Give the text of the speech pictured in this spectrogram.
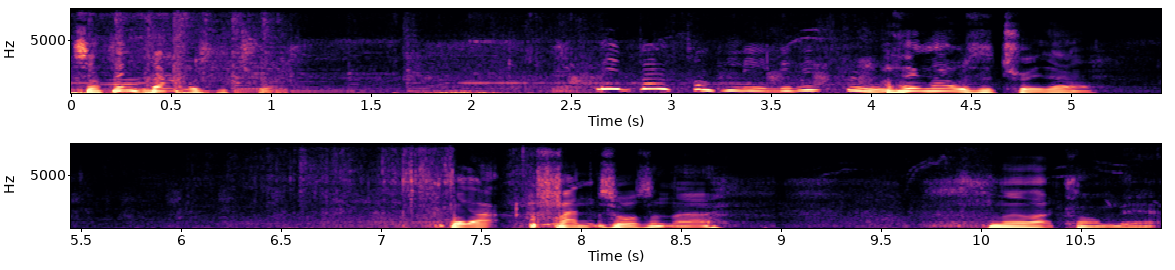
So I think that was the tree. They're both completely different. I think that was the tree there. But that fence wasn't there. No, that can't be it.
